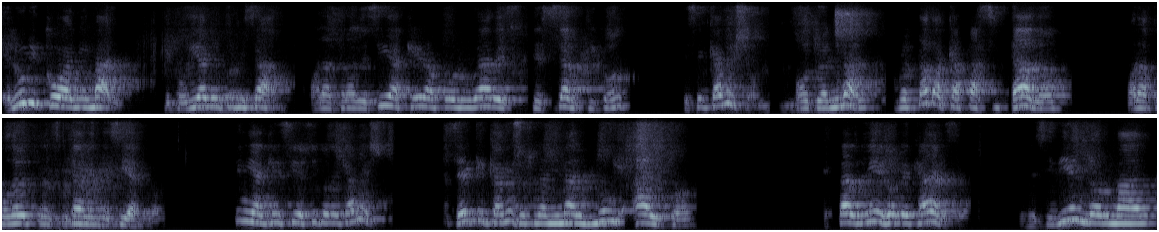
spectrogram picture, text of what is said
El único animal que podían utilizar para travesías que eran por lugares desérticos es el camello. Otro animal no estaba capacitado para poder transitar el desierto. Tenían que ir sí o sí con el camello. Ser que el camello es un animal muy alto, está el riesgo de caerse. Si bien normal,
